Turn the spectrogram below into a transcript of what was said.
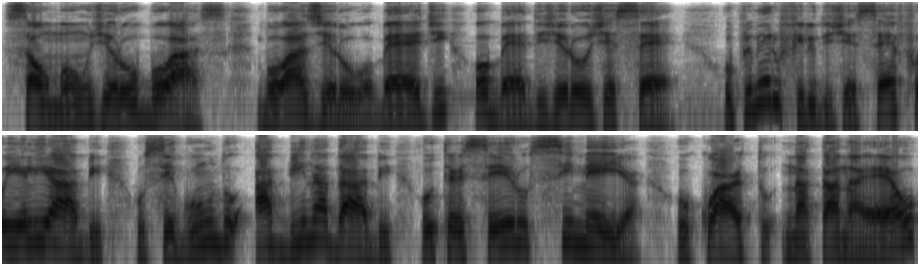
Salmão gerou Boaz, Boaz gerou Obed, Obed gerou Jessé. O primeiro filho de Jessé foi Eliabe, o segundo Abinadab, o terceiro Simeia, o quarto Natanael,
